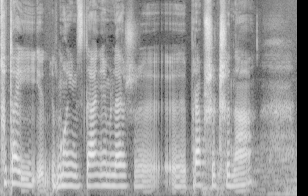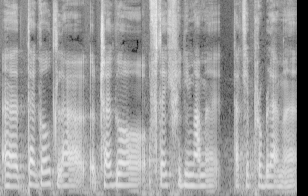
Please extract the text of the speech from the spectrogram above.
Tutaj moim zdaniem leży y, praprzyczyna e, tego, dlaczego w tej chwili mamy takie problemy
